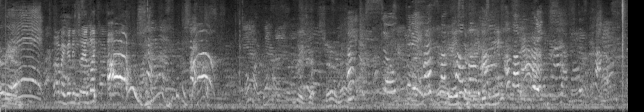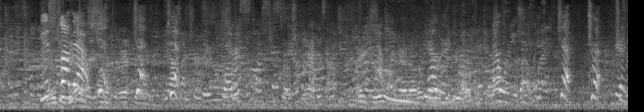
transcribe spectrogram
Oh my goodness, so like Oh! Oh my god. You guys got so show now. So pretty. He is so big, isn't he? I love breaks. He's come out. Walrus? Hey, Julie, we had Chip, chip, chip.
